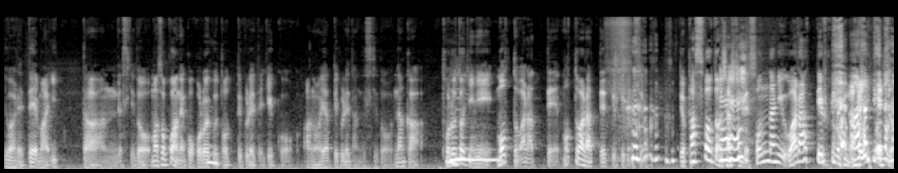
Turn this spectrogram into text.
言われて、まあ、行ったんですけど、まあ、そこはね快く撮ってくれて結構あのやってくれたんですけどなんか撮る時にうん。もっと笑ってもっと笑ってって言ってくるんですよ。でパスポートの写真でそんなに笑ってるのない。でしょ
